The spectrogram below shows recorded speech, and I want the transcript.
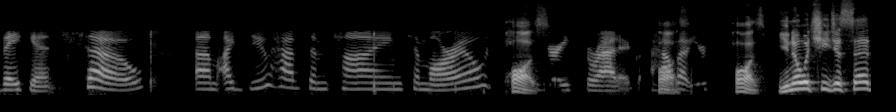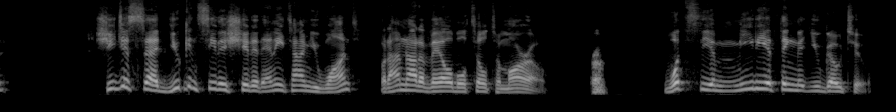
vacant. So um, I do have some time tomorrow. It's Pause. very sporadic. How Pause. about your? Pause. You know what she just said? She just said, you can see this shit at any time you want, but I'm not available till tomorrow. Bro. What's the immediate thing that you go to?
